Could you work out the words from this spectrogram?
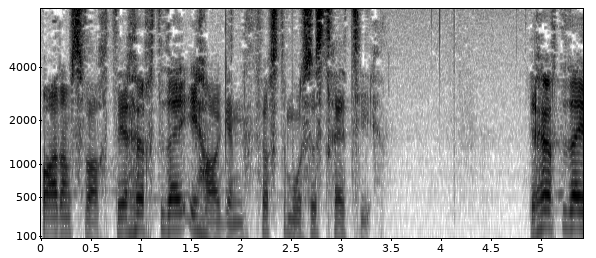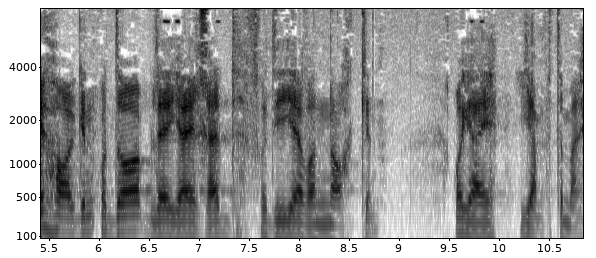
Og Adam svarte, 'Jeg hørte deg i hagen.' 1. Moses 3,10. Jeg hørte deg i hagen, og da ble jeg redd fordi jeg var naken, og jeg gjemte meg.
